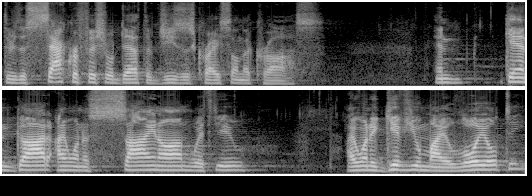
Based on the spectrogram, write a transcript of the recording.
through the sacrificial death of Jesus Christ on the cross. And again, God, I want to sign on with you. I want to give you my loyalty.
